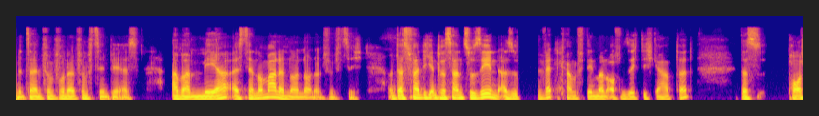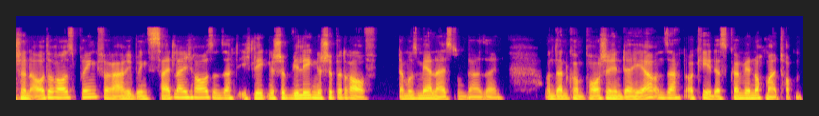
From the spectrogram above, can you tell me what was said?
mit seinen 515 PS aber mehr als der normale 959. Und das fand ich interessant zu sehen. Also Wettkampf, den man offensichtlich gehabt hat, dass Porsche ein Auto rausbringt, Ferrari bringt es zeitgleich raus und sagt, ich leg eine Schippe, wir legen eine Schippe drauf. Da muss mehr Leistung da sein. Und dann kommt Porsche hinterher und sagt, okay, das können wir nochmal toppen.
